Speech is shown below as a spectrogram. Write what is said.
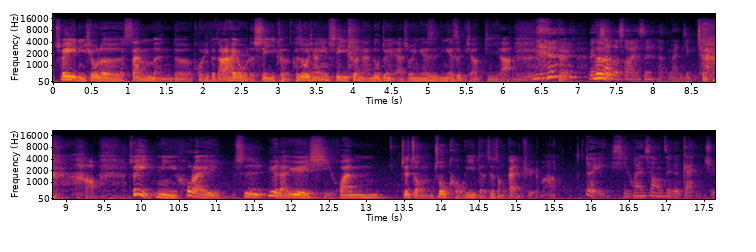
所以你修了三门的口译课，当然还有我的示意课。可是我相信示意课难度对你来说应该是应该是比较低啦。对，没上的时候还是很蛮紧张。好，所以你后来是越来越喜欢这种做口译的这种感觉吗？对，喜欢上这个感觉。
